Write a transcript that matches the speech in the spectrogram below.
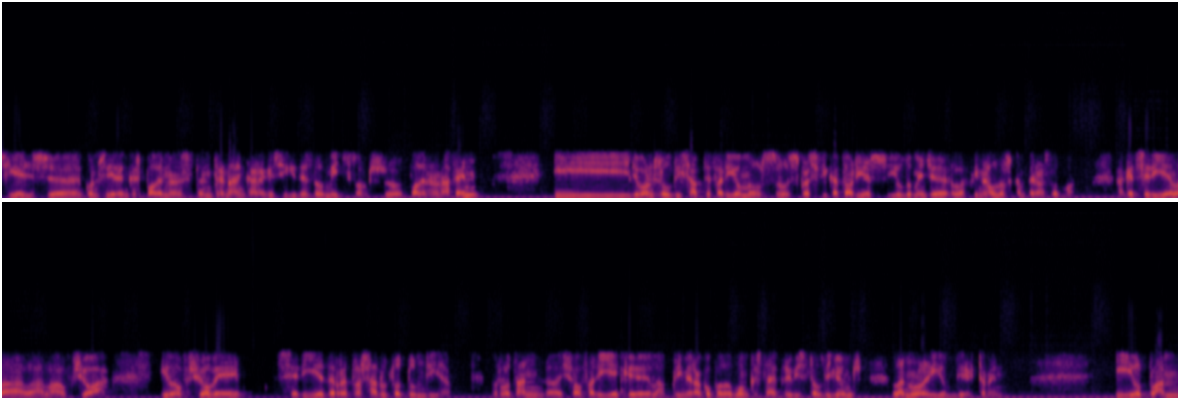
si ells eh, consideren que es poden entrenar encara que sigui des del mig, doncs eh, poden anar fent, i llavors el dissabte faríem els, les classificatòries i el diumenge la final dels campionats del món. Aquest seria l'opció A. I l'opció B seria de retrasar-ho tot d'un dia. Per tant, això faria que la primera Copa del Món que estava prevista el dilluns l'anul·laríem directament. I el plan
